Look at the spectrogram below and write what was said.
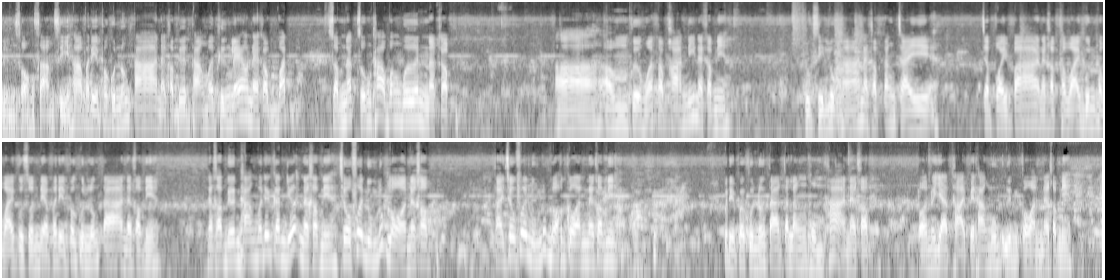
หนึ่งสองสามสี่ห้าพระเดชพระคุณน้องตานะครับ เดินทางมาถึงแล้วนะครับ วัดสำนักสงฆ์ท่าวังเบินนะครับอ่าอำเภอหัวสะพานนี้นะครับนี่ลูกศิษย์ลูกหานะครับ ตั้งใจจะปล่อยปลานะครับ ถวายบุญถวายกุศลแด่พระเดชพระคุณหลวงตานะครับนี่นะครับ เดินทางมาด้วยกันเยอะนะครับนี่โชเฟอร์หนุ่มรูปหล่อนะครับถ่ายโชเฟอร์หนุ่มรูปหล่อก่อนนะครับนี่ ระเดชพระคุณหลวงตากำลังห่มผ้านะครับขออนุญาตถ่ายไปทางมุมอื่นก่อนนะครับนี่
